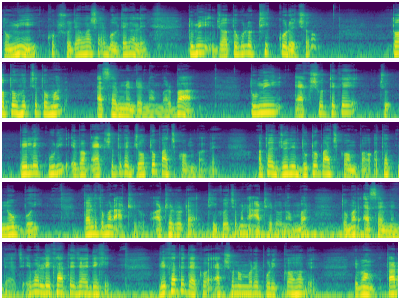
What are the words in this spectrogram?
তুমি খুব সোজা ভাষায় বলতে গেলে, তুমি যতগুলো ঠিক করেছ, তত হচ্ছে তোমার অ্যাসাইনমেন্টের নাম্বার বা তুমি একশো থেকে পেলে কুড়ি এবং একশো থেকে যত পাঁচ কম পাবে, অর্থাৎ যদি দুটো পাঁচ কম পাও, অর্থাৎ নব্বই, তাহলে তোমার আঠেরো। আঠেরোটা ঠিক হয়েছে মানে আঠেরো নম্বর তোমার অ্যাসাইনমেন্টে আছে। এবার লেখাতে যাই দেখি। লেখাতে দেখো একশো নম্বরে পরীক্ষা হবে এবং তার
